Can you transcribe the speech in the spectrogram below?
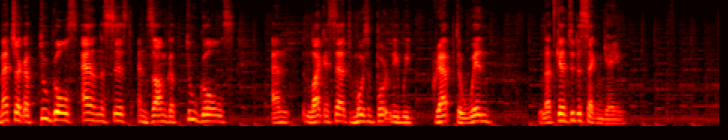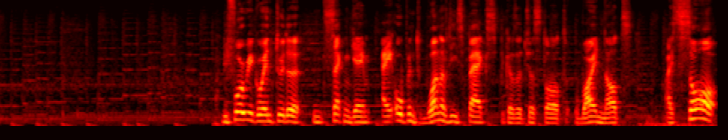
Nmecha got two goals and an assist and Zam got two goals. And like I said, most importantly, we grabbed the win. Let's get into the second game. Before we go into the second game, I opened one of these packs because I just thought, why not? I saw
